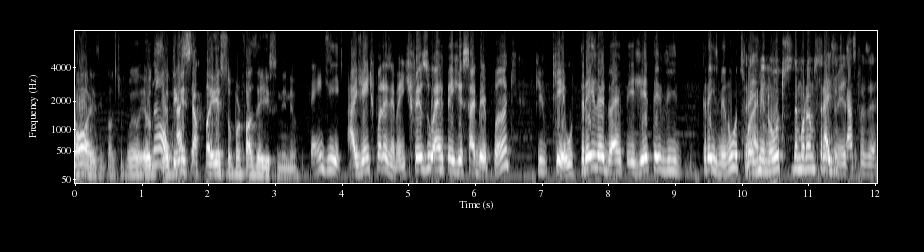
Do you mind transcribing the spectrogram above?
maiores, então, tipo, eu, eu, Não, eu tenho assim- esse apreço por fazer isso, entendeu? Entendi. A gente, por exemplo, a gente fez o RPG Cyberpunk, que, que o trailer do RPG teve três minutos, Três Michael? minutos, demoramos três meses pra fazer.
